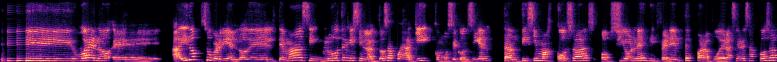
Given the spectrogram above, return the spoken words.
Y bueno, eh, ha ido súper bien. Lo del tema sin gluten y sin lactosa, pues aquí como se consiguen tantísimas cosas, opciones diferentes para poder hacer esas cosas,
